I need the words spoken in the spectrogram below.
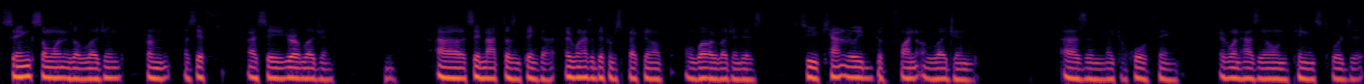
saying someone is a legend from let's say if i say you're a legend Hmm. uh let's say matt doesn't think that. Everyone has a different perspective of on what a legend is. So you can't really define a legend as in like a whole thing. Everyone has their own opinions towards it.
